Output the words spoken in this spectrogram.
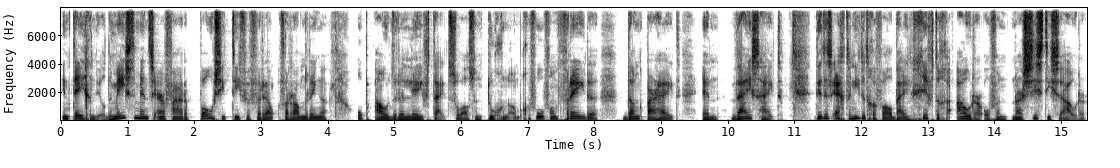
Integendeel, de meeste mensen ervaren positieve veranderingen op oudere leeftijd, zoals een toegenomen gevoel van vrede, dankbaarheid en wijsheid. Dit is echter niet het geval bij een giftige ouder of een narcistische ouder.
